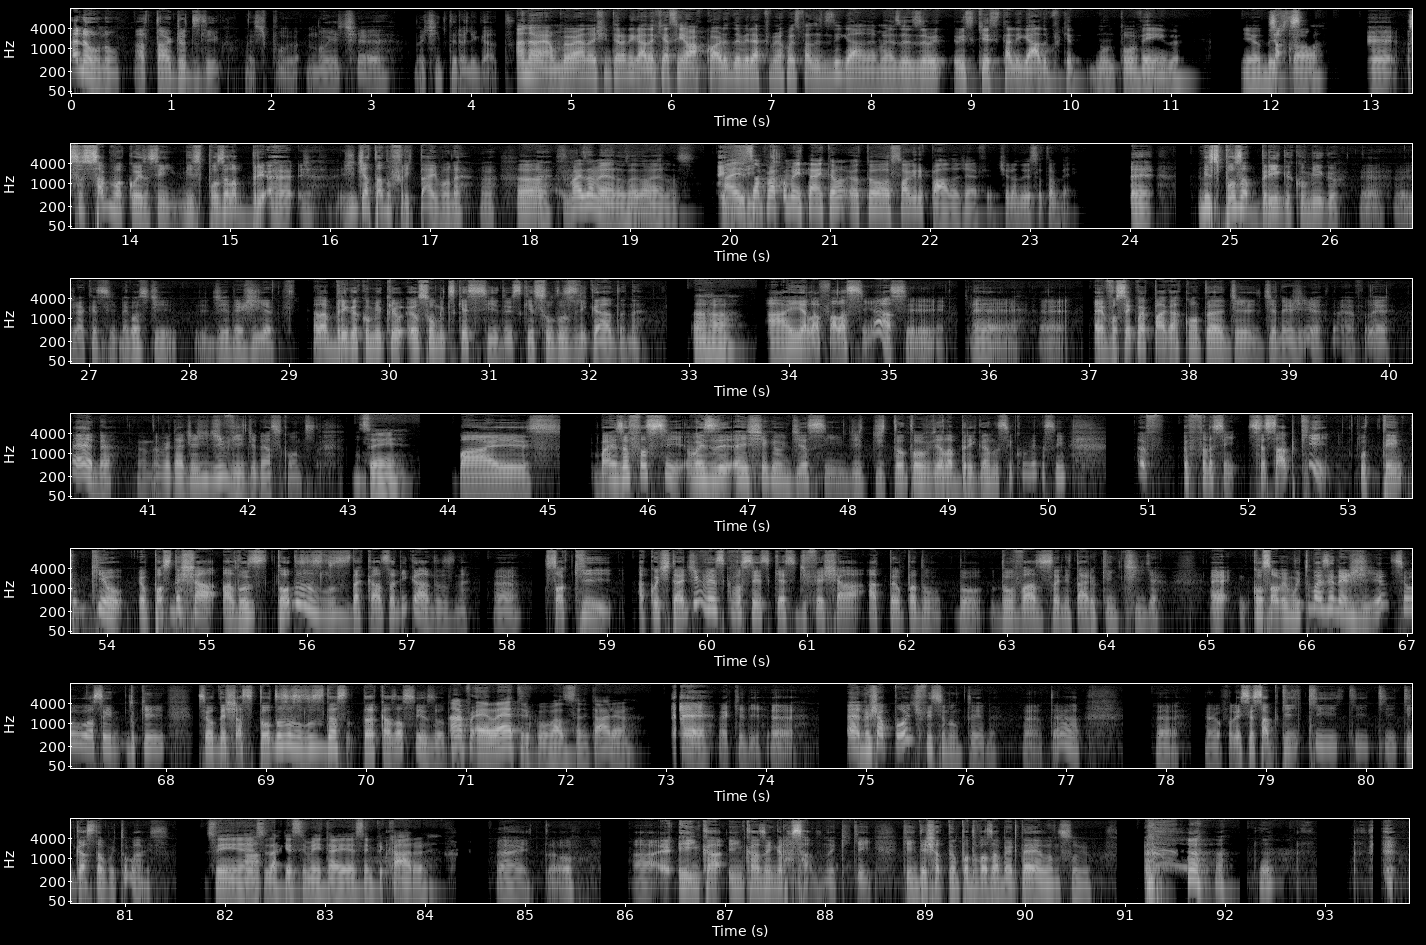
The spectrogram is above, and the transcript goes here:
Ah, não, não, à tarde eu desligo, mas tipo, à noite é noite inteira ligado. Ah, não, é. O meu é a noite inteira ligado. É que assim, eu acordo deveria a primeira coisa fazer é desligar, né? Mas às vezes eu, eu esqueço que tá ligado porque não tô vendo. E aí eu deixo Sa- só. É, sabe uma coisa assim? Minha esposa, ela. é, A gente já tá no free time, né? É, Ah, Mais ou menos, mais ou menos. Ah, e enfim. só pra comentar, então, eu tô só gripado, Jeff. Tirando isso, eu tô bem. Minha esposa briga comigo, é, já que esse negócio de, de energia, ela briga comigo que eu, eu sou muito esquecido, eu esqueço luz ligada, né? Aham. Aí ela fala assim: ah, você. É, é, é você que vai pagar a conta de, de energia? Eu falei: é, é, né? Na verdade a gente divide, né, as contas. Sim. Mas. Mas eu falo assim, mas aí chega um dia assim, de, de tanto ouvir ela brigando assim comigo assim. Eu, eu falei assim, você sabe que o tempo que eu. Eu posso deixar a luz, todas as luzes da casa ligadas, né? É. Só que a quantidade de vezes que você esquece de fechar a tampa do, do, do vaso sanitário quentinha. É, consome muito mais energia se eu, assim, do que se eu deixasse todas as luzes da, da casa acesa. né? Ah, é elétrico o vaso sanitário? É, aquele. É. É, no Japão é difícil não ter, né? É, até. É. Eu falei, você sabe que, que, que, que, que gasta muito mais. Sim, é, Ah. esses aquecimentos aí é sempre caro. É, então. Ah, é- e em, ca- em casa é engraçado, né? Que quem, quem deixa a tampa do vaso aberto é ela, não sou eu.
